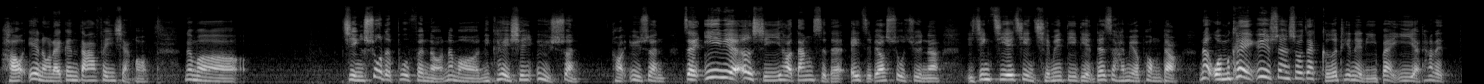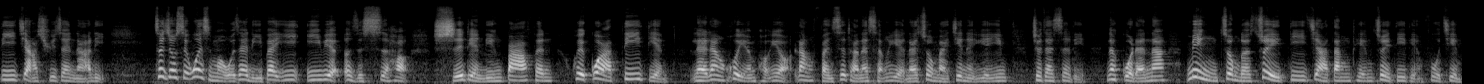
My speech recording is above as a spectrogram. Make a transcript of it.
好，燕龙来跟大家分享哦。那么紧缩的部分哦，那么你可以先预算。好，预算在一月二十一号当时的 A 指标数据呢，已经接近前面低点，但是还没有碰到。那我们可以预算说，在隔天的礼拜一啊，它的低价区在哪里？这就是为什么我在礼拜一一月二十四号十点零八分会挂低点来让会员朋友、让粉丝团的成员来做买进的原因，就在这里。那果然呢，命中了最低价当天最低点附近，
